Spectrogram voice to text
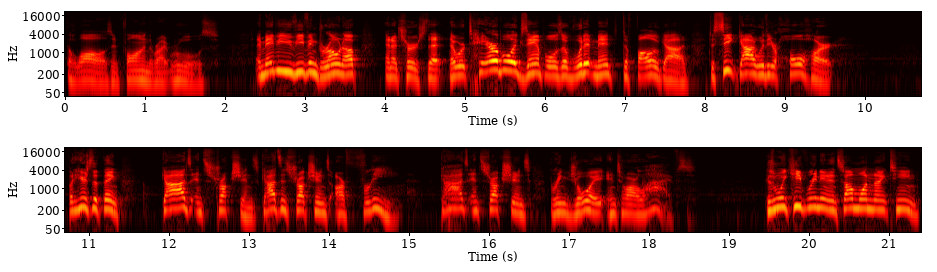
the laws and following the right rules. And maybe you've even grown up in a church that, that were terrible examples of what it meant to follow God, to seek God with your whole heart. But here's the thing God's instructions, God's instructions are freeing. God's instructions bring joy into our lives. Because when we keep reading in Psalm 119,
